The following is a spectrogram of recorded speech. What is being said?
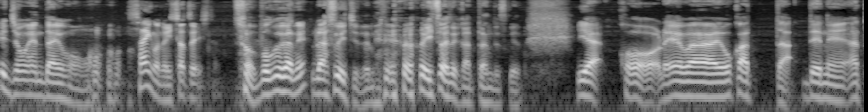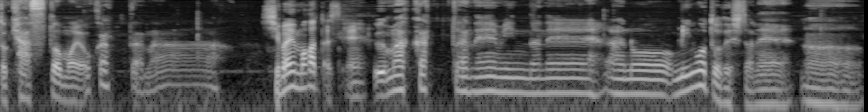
上演台本を。最後の一冊でした。そう、僕がね、ラスイチでね、急いで買ったんですけど。いや、これは良かった。でね、あとキャストも良かったな芝居うまかったですね。うまかったね、みんなね。あの、見事でしたね。うん。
